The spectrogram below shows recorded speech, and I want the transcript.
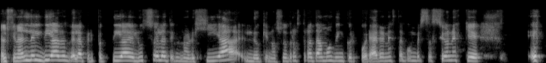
Al final del día, desde la perspectiva del uso de la tecnología, lo que nosotros tratamos de incorporar en esta conversación es que eh,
